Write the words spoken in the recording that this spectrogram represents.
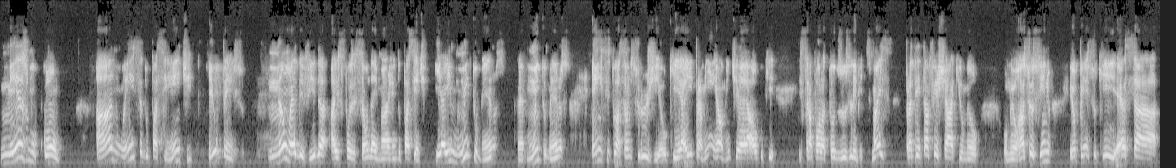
mesmo com a anuência do paciente, eu penso, não é devida à exposição da imagem do paciente. E aí, muito menos, né, muito menos em situação de cirurgia, o que aí, para mim, realmente é algo que extrapola todos os limites. Mas, para tentar fechar aqui o meu, o meu raciocínio, eu penso que essa,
